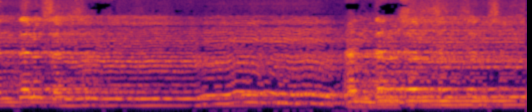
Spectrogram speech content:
اندلسن اندلسن اندلسن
